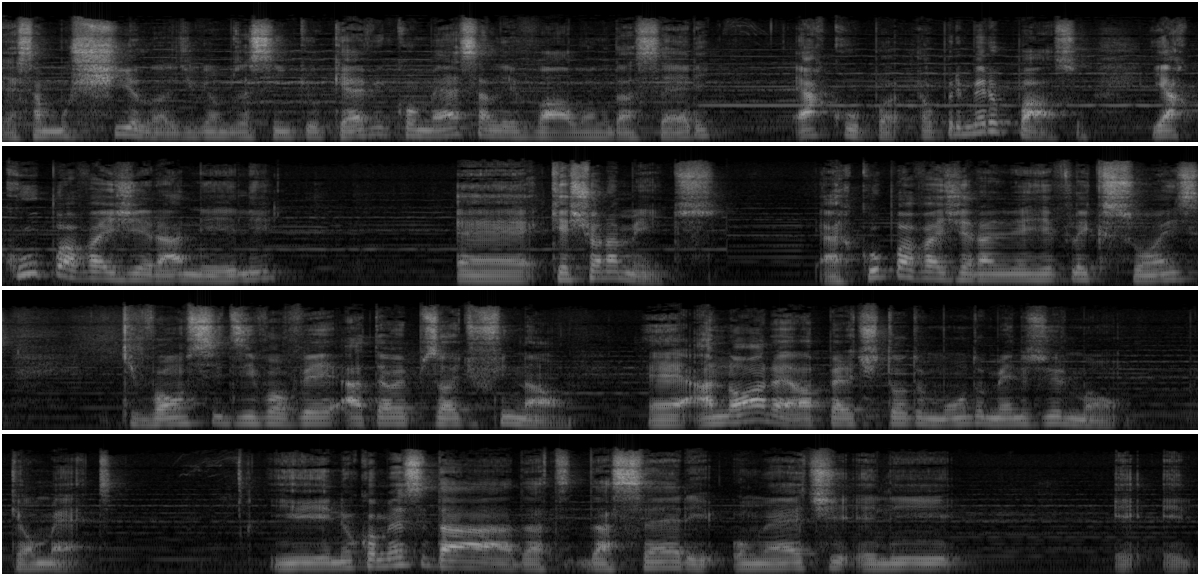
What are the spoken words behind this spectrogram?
essa mochila, digamos assim, que o Kevin começa a levar ao longo da série é a culpa. É o primeiro passo. E a culpa vai gerar nele é, questionamentos. A culpa vai gerar nele reflexões que vão se desenvolver até o episódio final. É, a Nora, ela perde todo mundo, menos o irmão, que é o Matt. E no começo da, da, da série, o Matt, ele, ele, ele,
